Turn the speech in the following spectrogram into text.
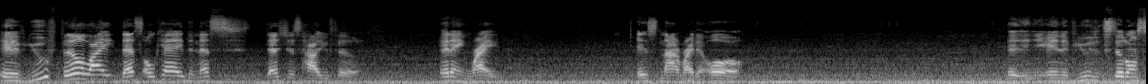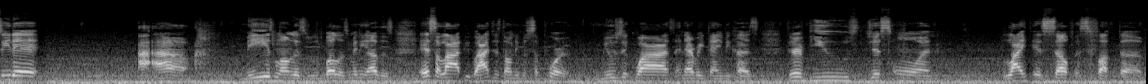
if you feel like that's okay, then that's that's just how you feel. It ain't right. It's not right at all. And, and if you still don't see that, I, I, me as long as, well as many others, it's a lot of people I just don't even support music wise and everything because their views just on life itself is fucked up.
